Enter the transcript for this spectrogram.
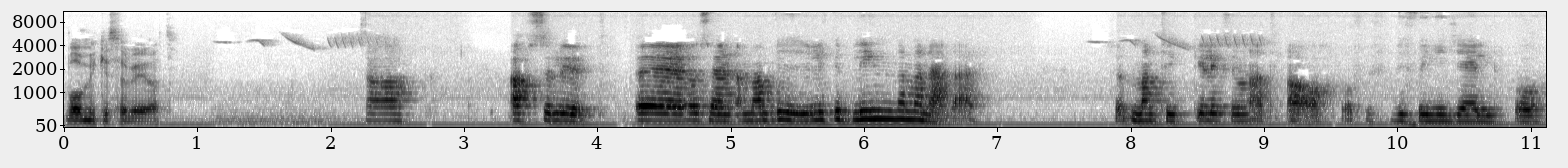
var mycket serverat. Ja, absolut. Och sen, man blir ju lite blind när man är där. Man tycker liksom att ja, vi får ingen hjälp och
